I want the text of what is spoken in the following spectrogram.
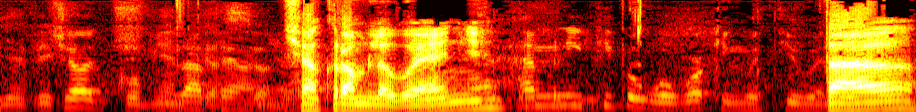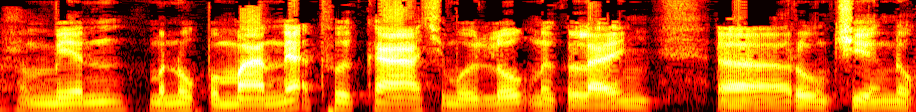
Il y avait combien de personnes ចៅក្រុមល្វែងតើមានមនុស្សប្រមាណអ្នកធ្វើការជាមួយលោកនៅកន្លែងអឺរោងជាងនោះ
